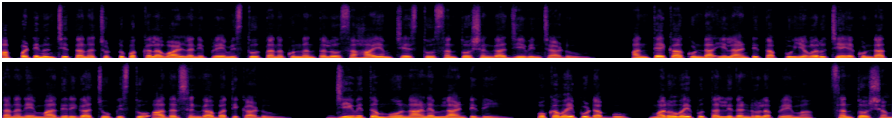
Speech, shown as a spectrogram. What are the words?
అప్పటినుంచి తన చుట్టుపక్కల వాళ్ళని ప్రేమిస్తూ తనకున్నంతలో సహాయం చేస్తూ సంతోషంగా జీవించాడు. అంతేకాకుండా ఇలాంటి తప్పు ఎవరు చేయకుండా తననే మాదిరిగా చూపిస్తూ ఆదర్శంగా బతికాడు. జీవితం ఓ నాణెం లాంటిది. ఒకవైపు డబ్బు మరోవైపు తల్లిదండ్రుల ప్రేమ సంతోషం.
